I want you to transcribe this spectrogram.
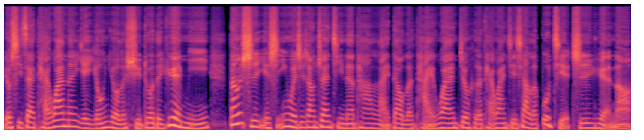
尤其在台湾呢，也拥有了许多的乐迷。当时也是因为这张专辑呢，他来到了台湾，就和台湾结下了不解之缘呢。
